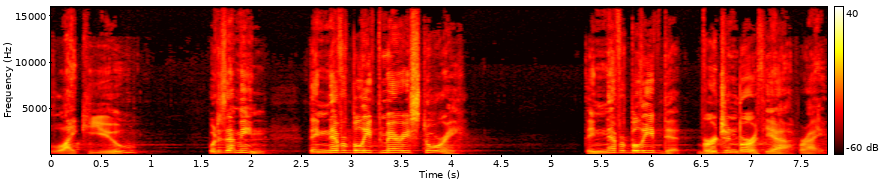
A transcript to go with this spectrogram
like you. What does that mean? They never believed Mary's story. They never believed it. Virgin birth, yeah, right.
